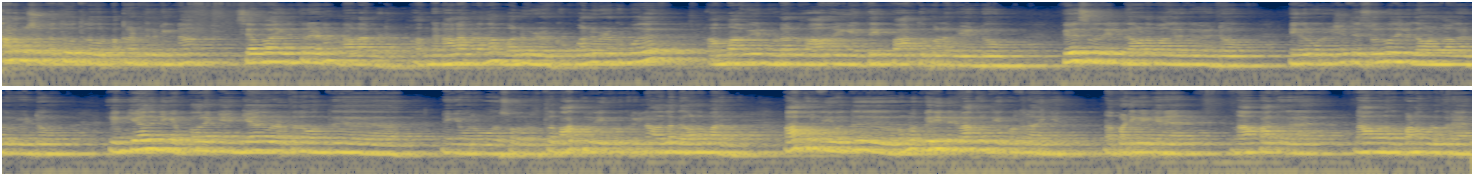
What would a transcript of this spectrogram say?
காலபுருஷ தத்துவத்தில் ஒரு பக்கம் எடுத்துக்கிட்டிங்கன்னா செவ்வாய் இருக்கிற இடம் நாலாம் இடம். அங்கே நாலாம் இடம் தான் வலு விழுக்கும். வலு விழுக்கும் போது அம்மாவின் உடல் ஆரோக்கியத்தை பார்த்து கொள்ள வேண்டும். பேசுவதில் கவனமாக இடத்துல வாக்குறுதியை கொடுக்குறீங்கன்னா அதெல்லாம் கவனமாக இருக்கும் வாக்குறுதியை வந்து ரொம்ப பெரிய பெரிய வாக்குறுதியை கொடுத்துடாதீங்க. நான் படிக்க வைக்கிறேன் நான் பார்த்துக்கிறேன் நான் உனக்கு பணம் கொடுக்குறேன்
